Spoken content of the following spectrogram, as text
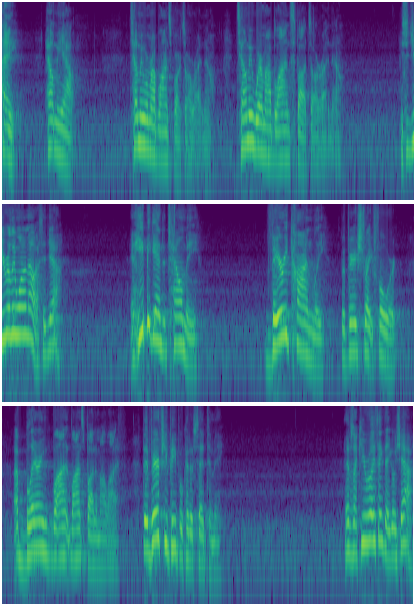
Hey, help me out. Tell me where my blind spots are right now. Tell me where my blind spots are right now. He said, You really want to know? I said, Yeah. And he began to tell me very kindly, but very straightforward, a blaring blind, blind spot in my life that very few people could have said to me. And it was like, you really think that? He goes, yeah.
